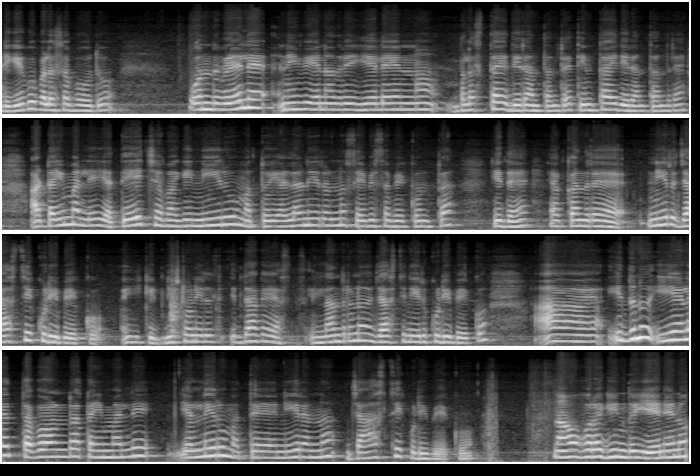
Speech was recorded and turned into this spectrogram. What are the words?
ಅಡುಗೆಗೂ ಬಳಸಬಹುದು. ಒಂದು ವೇಳೆ ನೀವು ಏನಾದರೂ ಎಲೆಯನ್ನು ಬಳಸ್ತಾ ಇದ್ದೀರಾ ಅಂತಂದರೆ ತಿಂತಾ ಇದ್ದೀರಾ ಅಂತಂದರೆ ಆ ಟೈಮಲ್ಲಿ ಯಥೇಚ್ಛವಾಗಿ ನೀರು ಮತ್ತು ಎಳ್ಳನೀರನ್ನು ಸೇವಿಸಬೇಕು ಅಂತ ಇದೆ. ಯಾಕಂದರೆ ನೀರು ಜಾಸ್ತಿ ಕುಡಿಬೇಕು. ಈ ಕಿಡ್ನಿ ಸ್ಟೋನ್ ಇಲ್, ಇದ್ದಾಗ ಎಸ್ ಇಲ್ಲಾಂದ್ರೂ ಜಾಸ್ತಿ ನೀರು ಕುಡಿಬೇಕು. ಇದನ್ನು ಈ ಎಳೆ ತಗೊಂಡ ಟೈಮಲ್ಲಿ ಎಳನೀರು ಮತ್ತು ನೀರನ್ನು ಜಾಸ್ತಿ ಕುಡಿಬೇಕು. ನಾವು ಹೊರಗಿಂದು ಏನೇನೋ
